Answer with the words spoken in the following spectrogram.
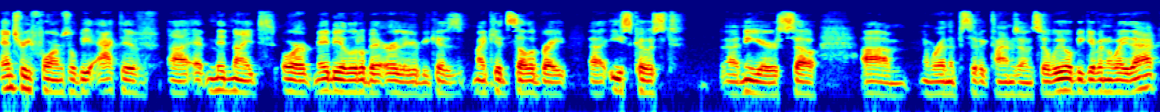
entry forms will be active uh, at midnight or maybe a little bit earlier because my kids celebrate uh, East Coast uh, New Year's. So um, and we're in the Pacific time zone, so we will be giving away that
